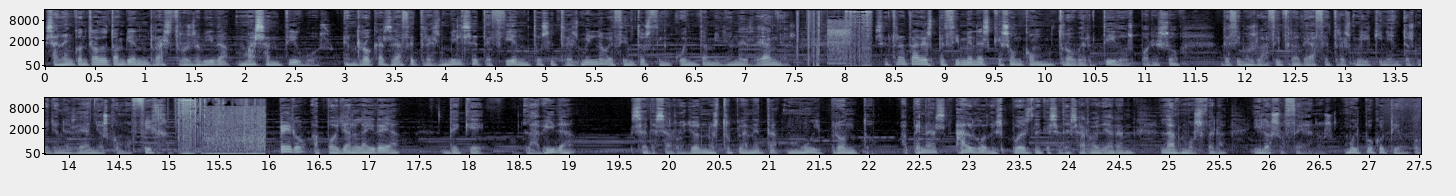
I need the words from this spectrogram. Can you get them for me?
Se han encontrado también rastros de vida más antiguos, en rocas de hace 3.700 y 3.950 millones de años. Se trata de especímenes que son controvertidos, por eso decimos la cifra de hace 3.500 millones de años como fija. Pero apoyan la idea de que la vida se desarrolló en nuestro planeta muy pronto, apenas algo después de que se desarrollaran la atmósfera y los océanos, muy poco tiempo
